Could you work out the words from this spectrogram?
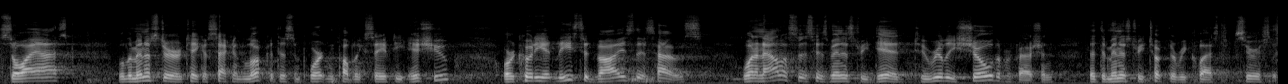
So I ask, will the minister take a second look at this important public safety issue, or could he at least advise this House what analysis his ministry did to really show the profession that the ministry took the request seriously.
